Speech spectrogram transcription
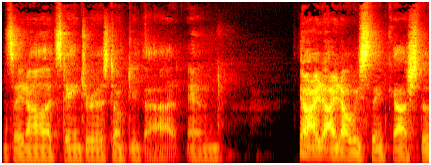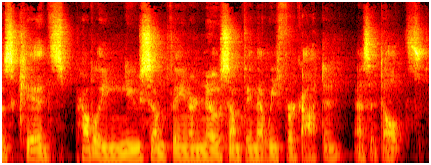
and say, "No, that's dangerous. Don't do that." And you know, I'd, I'd always think, "Gosh, those kids probably knew something or know something that we've forgotten as adults."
